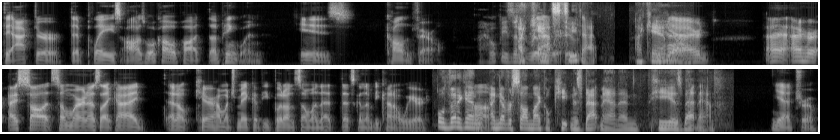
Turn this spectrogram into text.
The actor that plays Oswald Cobblepot, the Penguin, is Colin Farrell. I hope he's in I a really can't cat see that. I can't. Yeah, I heard. I, I heard. I saw it somewhere, and I was like, I I don't care how much makeup you put on someone. That that's gonna be kind of weird. Well, then again, Um, I never saw Michael Keaton as Batman, and he is Batman. Yeah, true.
